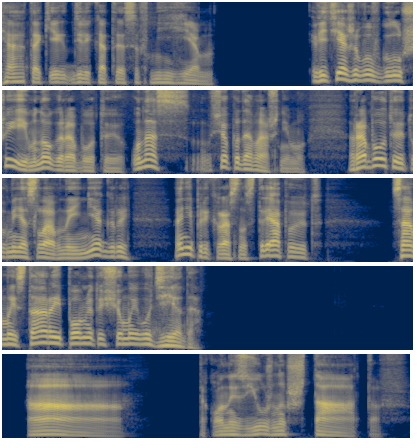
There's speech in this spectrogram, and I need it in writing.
Я таких деликатесов не ем. Ведь я живу в глуши и много работаю. У нас все по-домашнему. Работают у меня славные негры, они прекрасно стряпают. Самые старые помнят еще моего деда. А, так он из Южных Штатов.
